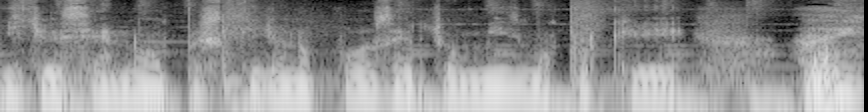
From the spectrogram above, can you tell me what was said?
Y yo decía, no, pero es que yo no puedo ser yo mismo porque, ay,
